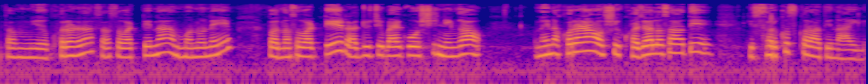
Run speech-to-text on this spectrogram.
आता मी खरं ना असं वाटते ना म्हणूनही पण असं वाटते राजूची बायको अशी निघाव नाही ना खरं ना अशी खजाल असा होते की सारखंच करावती ना आईले.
